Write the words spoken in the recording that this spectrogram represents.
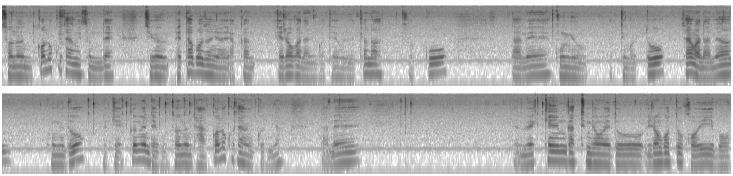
저는 꺼놓고 사용했었는데 지금 베타 버전이라 약간 에러가 나는 것 같아요. 그래서 켜놨었고 그 다음에 공유 같은 것도 사용 안하면 공유도 이렇게 끄면 되고 저는 다 꺼놓고 사용했거든요. 그 다음에 웹캠 같은 경우에도 이런 것도 거의 뭐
